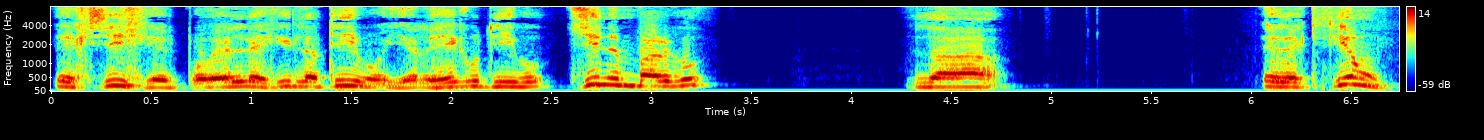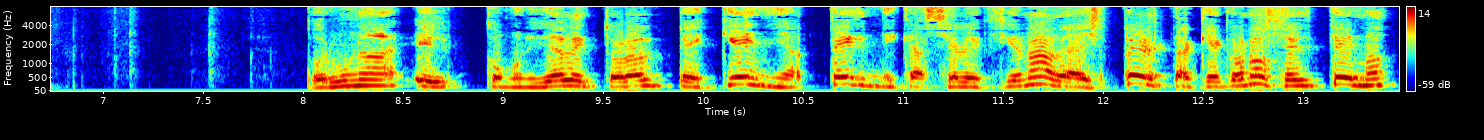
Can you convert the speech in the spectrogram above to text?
exige el poder legislativo y el ejecutivo, sin embargo, la elección por una comunidad electoral pequeña, técnica, seleccionada, experta, que conoce el tema,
